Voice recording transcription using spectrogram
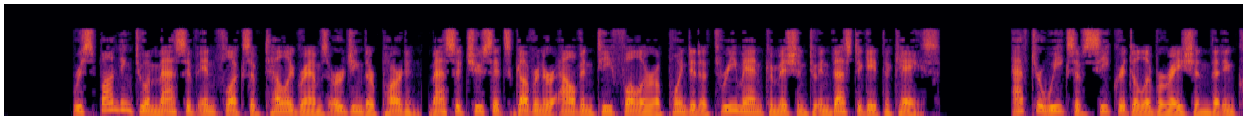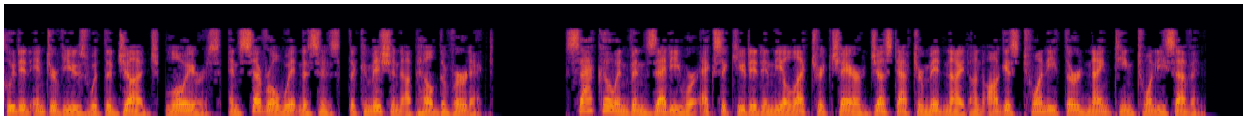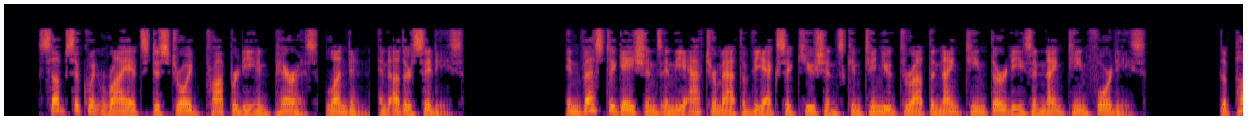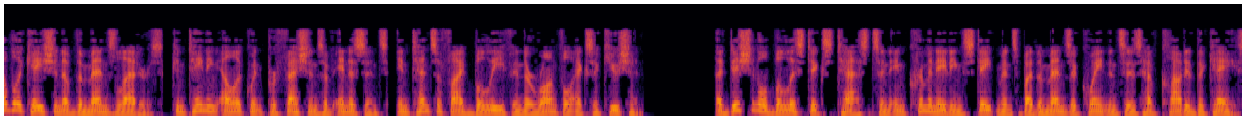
Responding to a massive influx of telegrams urging their pardon, Massachusetts Governor Alvin T. Fuller appointed a three-man commission to investigate the case. After weeks of secret deliberation that included interviews with the judge, lawyers, and several witnesses, the commission upheld the verdict. Sacco and Vanzetti were executed in the electric chair just after midnight on August 23, 1927. Subsequent riots destroyed property in Paris, London, and other cities. Investigations in the aftermath of the executions continued throughout the 1930s and 1940s. The publication of the men's letters, containing eloquent professions of innocence, intensified belief in their wrongful execution. Additional ballistics tests and incriminating statements by the men's acquaintances have clouded the case.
